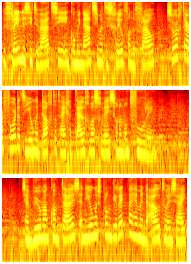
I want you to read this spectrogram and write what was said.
De vreemde situatie in combinatie met de schreeuw van de vrouw zorgde ervoor dat de jongen dacht dat hij getuige was geweest van een ontvoering. Zijn buurman kwam thuis en de jongen sprong direct bij hem in de auto en zei:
